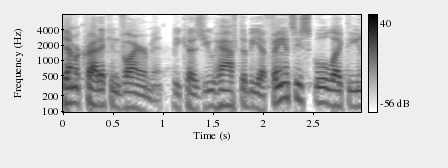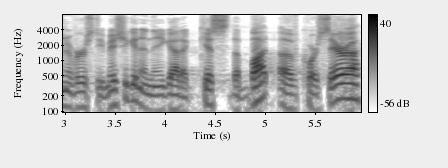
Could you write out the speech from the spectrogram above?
democratic environment because you have to be a fancy school like the University of Michigan and then you got to kiss the butt of Coursera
